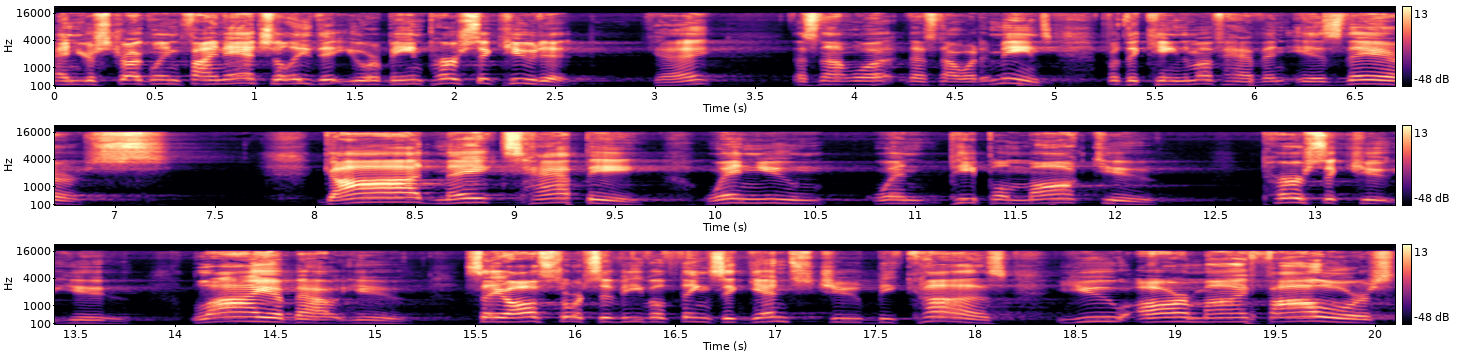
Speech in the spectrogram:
and you're struggling financially that you are being persecuted. Okay? That's not what, that's not what it means. For the kingdom of heaven is theirs. God makes happy when, you, when people mock you, persecute you, lie about you, say all sorts of evil things against you because you are my followers.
